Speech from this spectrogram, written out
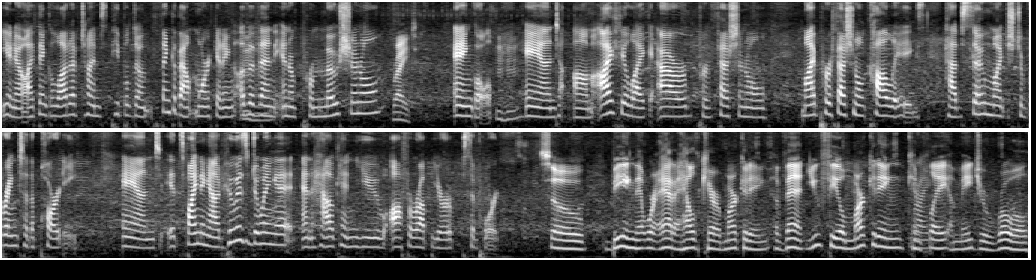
you know i think a lot of times people don't think about marketing other mm-hmm. than in a promotional right angle. Mm-hmm. And um, I feel like our professional, my professional colleagues have so much to bring to the party. And it's finding out who is doing it and how can you offer up your support. So, being that we're at a healthcare marketing event, you feel marketing can right. play a major role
